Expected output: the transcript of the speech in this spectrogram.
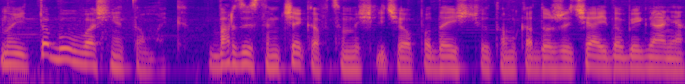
No i to był właśnie Tomek. Bardzo jestem ciekaw, co myślicie o podejściu Tomka do życia i do biegania.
